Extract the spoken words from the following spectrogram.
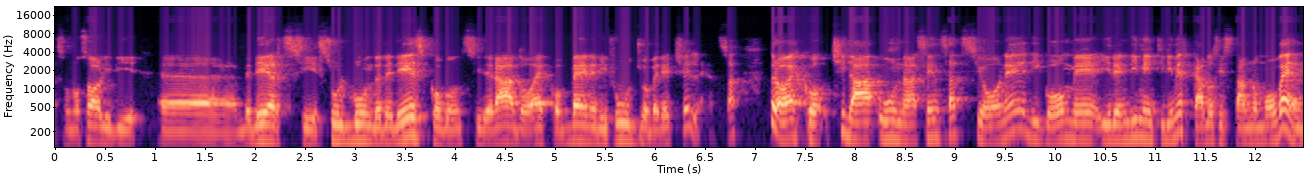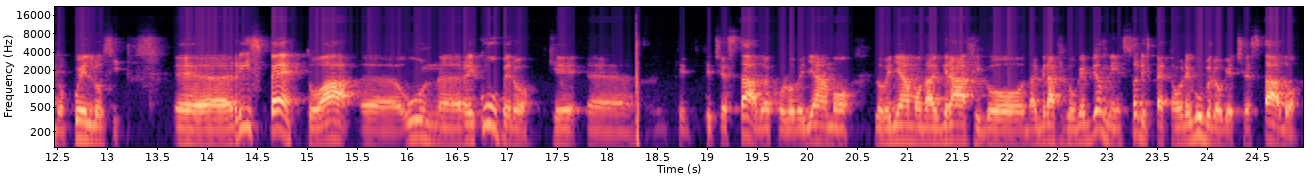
sono soliti eh, vedersi sul Bund tedesco, considerato ecco, bene rifugio per eccellenza, però ecco, ci dà una sensazione di come i rendimenti di mercato si stanno muovendo, quello sì. Eh, rispetto a eh, un recupero eh, che, che, c'è stato, ecco, lo vediamo, lo vediamo dal, grafico, dal grafico che vi ho messo, rispetto a un recupero che c'è stato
